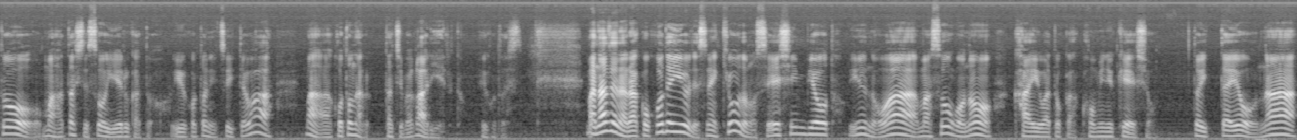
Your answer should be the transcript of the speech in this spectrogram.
と、まあ、果たしてそう言えるかということについては、まあ、異なる立場があり得るということです。まあ、なぜなら、ここで言うですね、強度の精神病というのは、まあ、相互の会話とかコミュニケーションといったような、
